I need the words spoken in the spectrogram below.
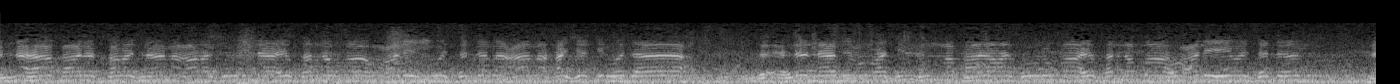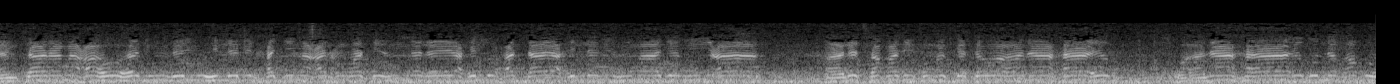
أنها قالت خرجنا مع رسول الله صلى الله عليه وسلم عام حجة الوداع فأهللنا بعمرة ثم قال رسول الله صلى الله عليه وسلم من كان معه هدي فليهل بالحج مع العمرة ثم لا يحل حتى يحل منهما جميعا. قالت فقدمت مكة وأنا حائض وأنا حائض لم أطف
